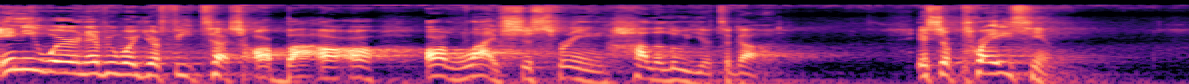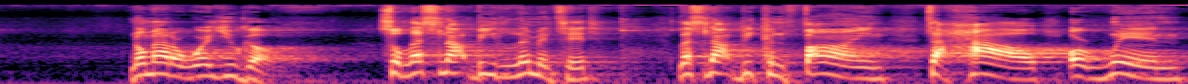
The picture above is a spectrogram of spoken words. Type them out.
anywhere and everywhere your feet touch, our, our, our, life should scream hallelujah to God. It should praise Him no matter where you go. So let's not be limited. Let's not be confined to how or when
